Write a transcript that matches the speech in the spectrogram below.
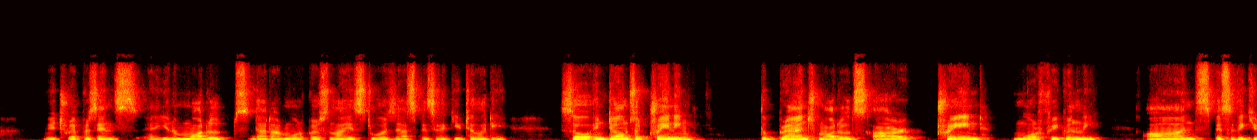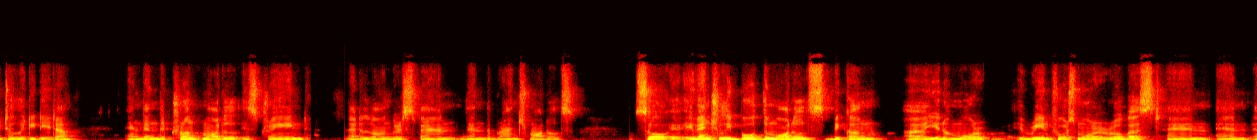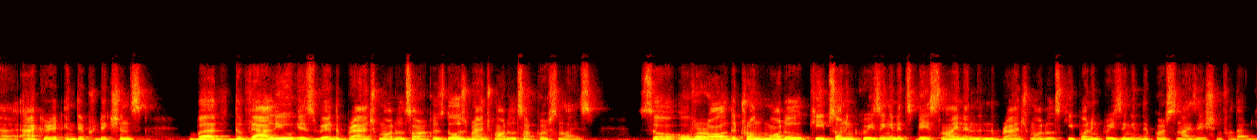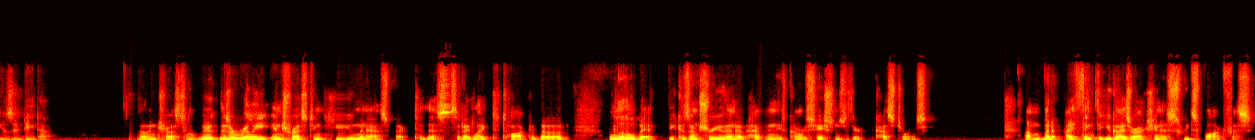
which represents uh, you know models that are more personalized towards that specific utility. So in terms of training, the branch models are trained more frequently on specific utility data, and then the trunk model is trained at a longer span than the branch models. So eventually, both the models become uh, you know more reinforced, more robust, and and uh, accurate in their predictions. But the value is where the branch models are because those branch models are personalized. So overall the trunk model keeps on increasing in its baseline and then the branch models keep on increasing in their personalization for that user data. Oh interesting. There's a really interesting human aspect to this that i'd like to talk about a little bit because i'm sure you end up having these conversations with your customers um, but i think that you guys are actually in a sweet spot for us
